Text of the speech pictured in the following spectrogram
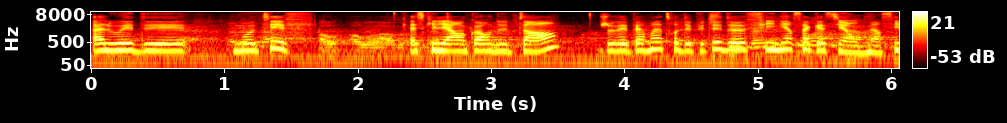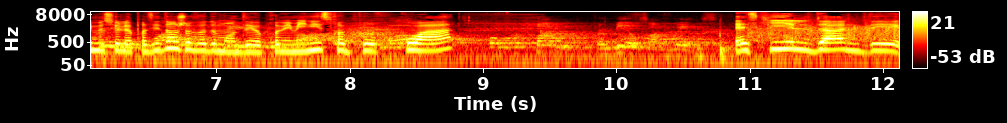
allouer des motifs. Est-ce qu'il y a encore du temps? Je vais permettre au député de finir sa question. Merci, Monsieur le Président. Je veux demander au Premier ministre pourquoi est-ce qu'il donne des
